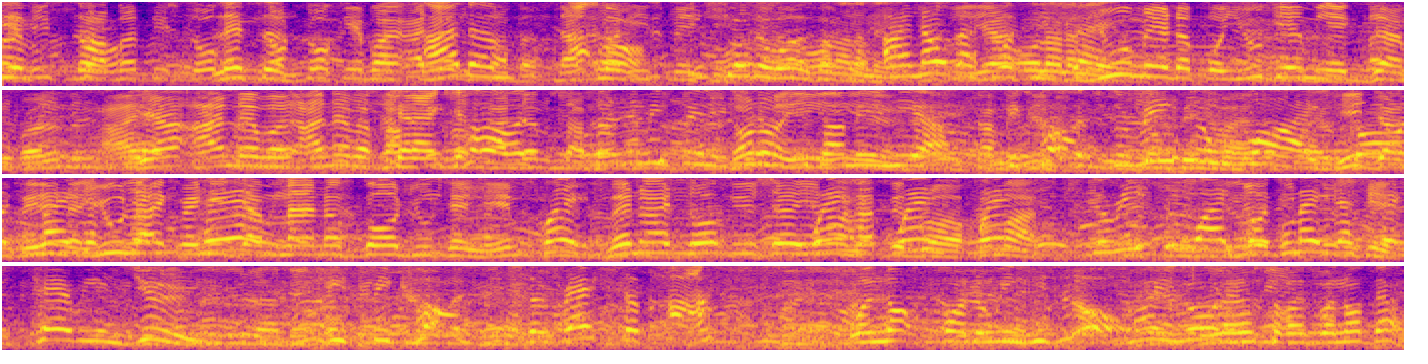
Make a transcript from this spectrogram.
given. No, Sabbath is talking, listen. talking about Adam's Adam. Uh, that's what no. Show the words. On a minute. I know that's what hold he's on a saying. You made a point. You gave me example. yeah, I never, I never come Can I- to Adam's Because, Sabbath. let me finish. No, no, he- come in here. Because the reason why He God jumped in. made You like when he's a man of God, you tell him. Wait. When I talk, you say you're not happy, bro. Come on. the reason why God made a Christian. sectarian Jews is because the rest of us were not following His law. The rest of us were not there.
